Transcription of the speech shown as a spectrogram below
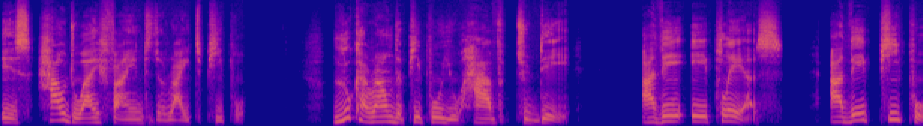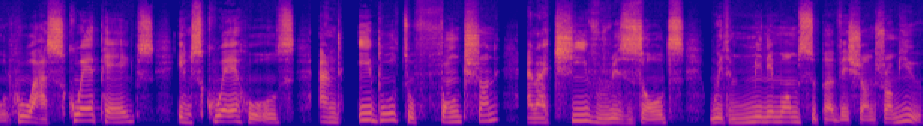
is how do I find the right people? Look around the people you have today. Are they A players? Are they people who are square pegs in square holes and able to function and achieve results with minimum supervision from you?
